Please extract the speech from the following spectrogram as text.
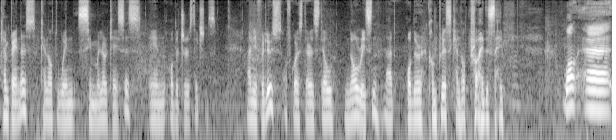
campaigners cannot win similar cases in other jurisdictions. And if we lose, of course, there is still no reason that other countries cannot try the same. Well, uh,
